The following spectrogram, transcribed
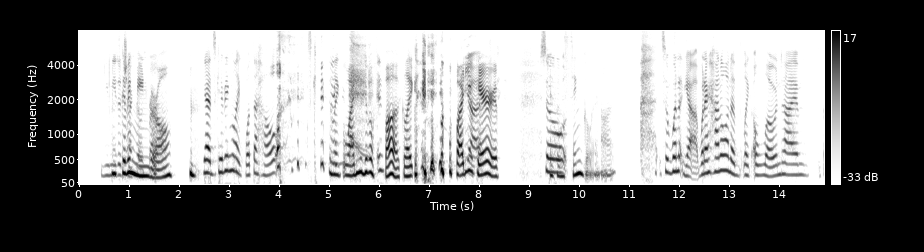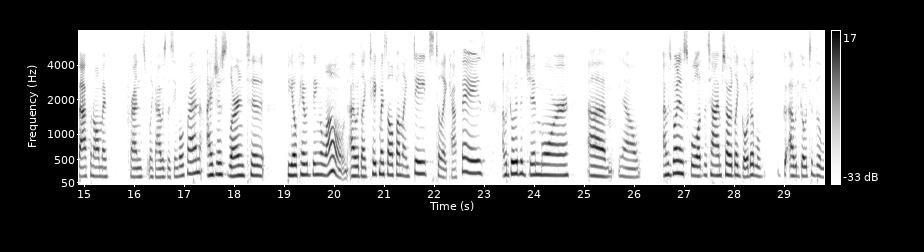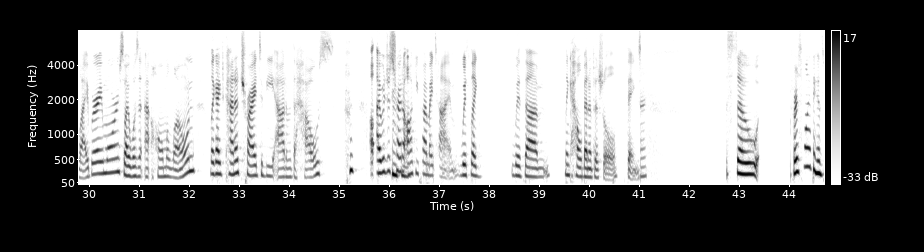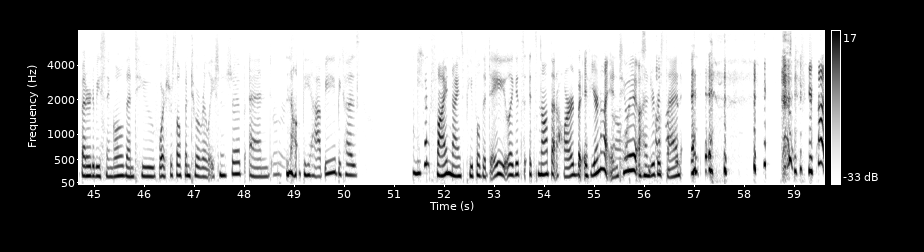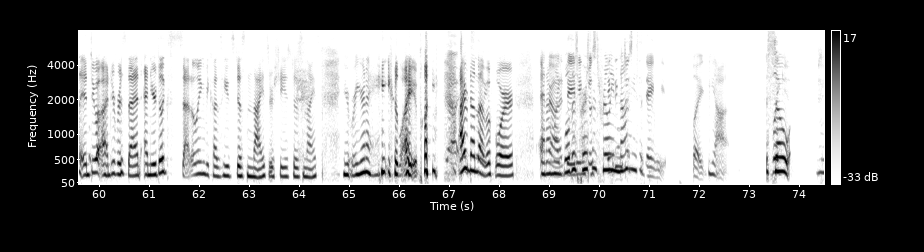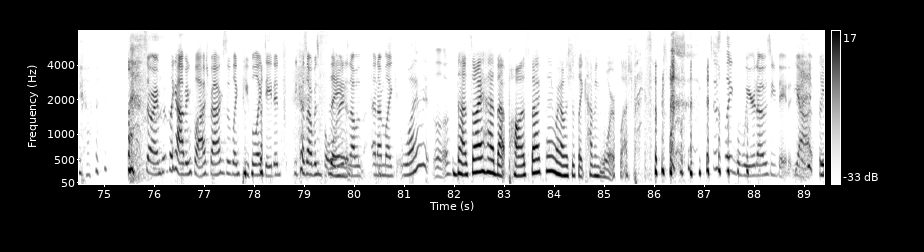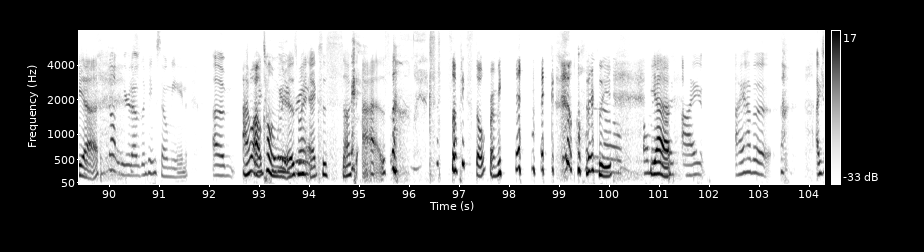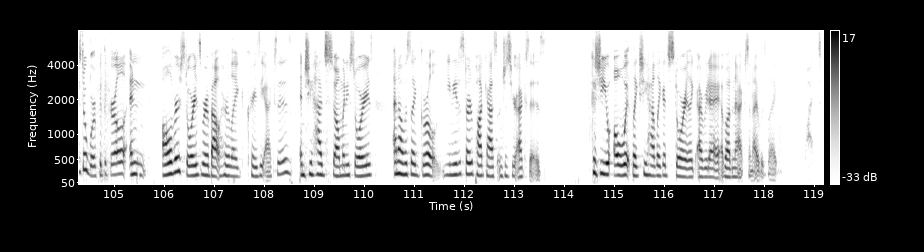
you need It's to giving mean girl. Yeah, it's giving like what the hell? it's giving Like, why do you give a fuck? Like, why do you care if, if so I'm single or not? So when yeah when i had a lot of like alone time back when all my friends like i was the single friend i just learned to be okay with being alone i would like take myself on like dates to like cafes i would go to the gym more um you know i was going to school at the time so i would like go to the I would go to the library more so I wasn't at home alone. Like I kind of tried to be out of the house. I- would just try to Mhm. occupy my time with like with um like health beneficial things. So, first of all, I think it's better to be single than to force yourself into a relationship and Mm. not be happy because you can find nice people to date. Like it's it's not that hard, but if you're not into No, it it's not. 100% and if you're not into it 100% and you're like settling because he's just nice or she's just nice, you're you're going to hate your life. Like Yeah, I've it's done that like- before and I'm yeah, like, well this dating person's just- really dating nice. Just to date. Like yeah. So yeah. Sorry, I'm just like having flashbacks of like people I dated f- because I was bored Same. and I was and I'm like, what? Ugh. That's why I had that pause back then where I was just like having more flashbacks. of just, like- Just like weirdos you dated. Yeah. for sure. yeah. Not weirdos. I'm being so mean. Um I I'll call them totally weirdos. My agree. exes sucked ass. my exes, somebody stole from me. like, oh literally. no. Oh my Yeah. gosh, I I have a I used to work with the girl and all of her stories were about her like crazy exes and she had so many stories and I was like, "Girl, you need to start a podcast on just your exes." Cuz she always like she had like a story like every day about an ex and I was like, "What?"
